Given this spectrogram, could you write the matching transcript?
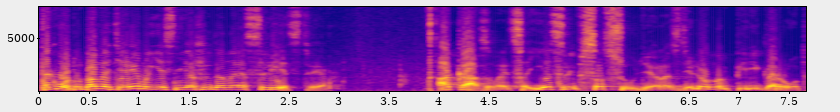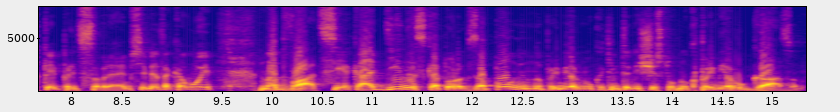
Так вот, у данной теоремы есть неожиданное следствие – Оказывается, если в сосуде, разделенном перегородкой, представляем себе таковой, на два отсека, один из которых заполнен, например, ну, каким-то веществом, ну, к примеру, газом,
